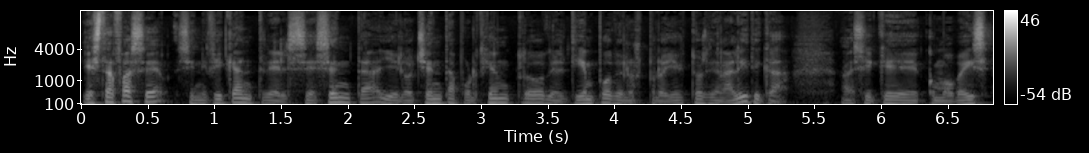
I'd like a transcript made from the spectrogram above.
Esta fase significa entre el 60 y el 80% del tiempo de los proyectos de analítica, así que, como veis,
